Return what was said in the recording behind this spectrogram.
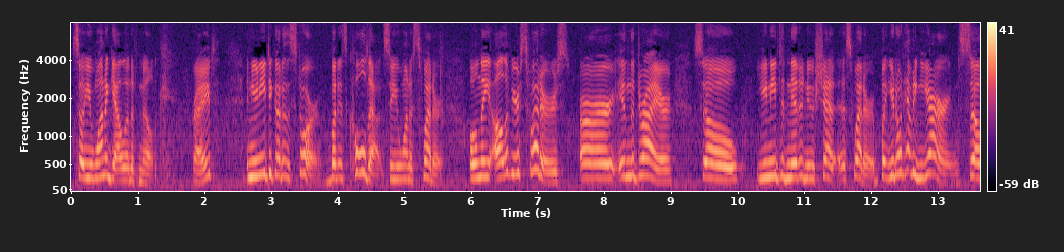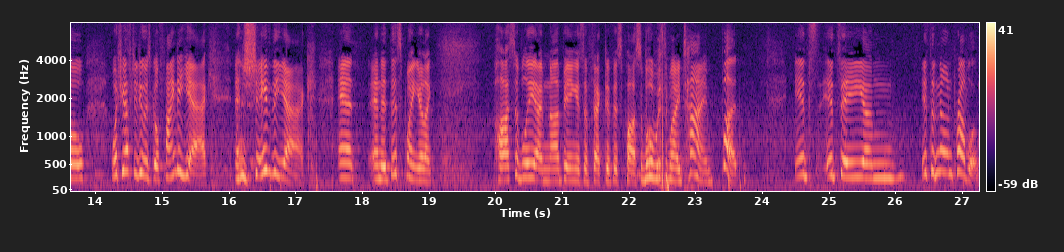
So you want a gallon of milk, right? And you need to go to the store, but it's cold out, so you want a sweater. Only all of your sweaters are in the dryer, so you need to knit a new a sweater, but you don't have any yarn. So what you have to do is go find a yak and shave the yak. And, and at this point, you're like, possibly I'm not being as effective as possible with my time, but it's, it's, a, um, it's a known problem.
